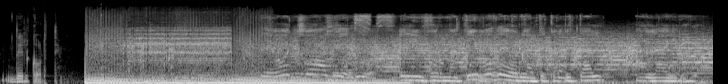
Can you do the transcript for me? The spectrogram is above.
del corte. De 8 a 10, el informativo de Oriente Capital al aire.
